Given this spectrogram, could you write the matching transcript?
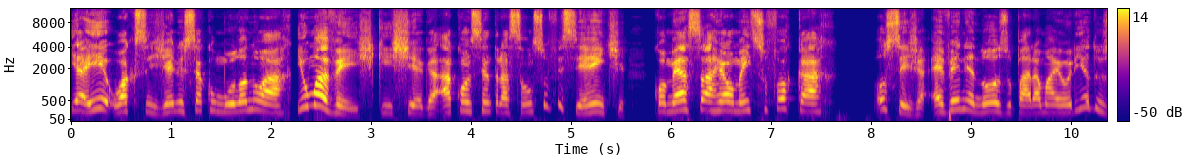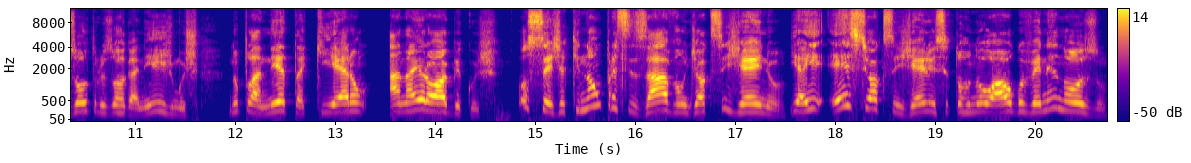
E aí, o oxigênio se acumula no ar. E uma vez que chega a concentração suficiente, começa a realmente sufocar. Ou seja, é venenoso para a maioria dos outros organismos no planeta que eram anaeróbicos, ou seja, que não precisavam de oxigênio. E aí, esse oxigênio se tornou algo venenoso.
